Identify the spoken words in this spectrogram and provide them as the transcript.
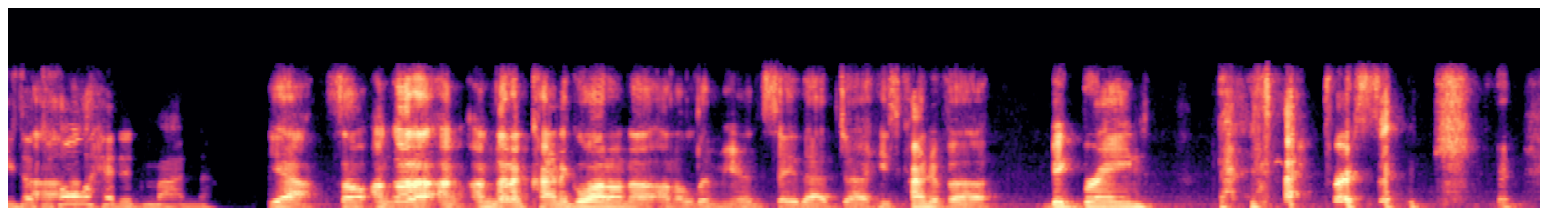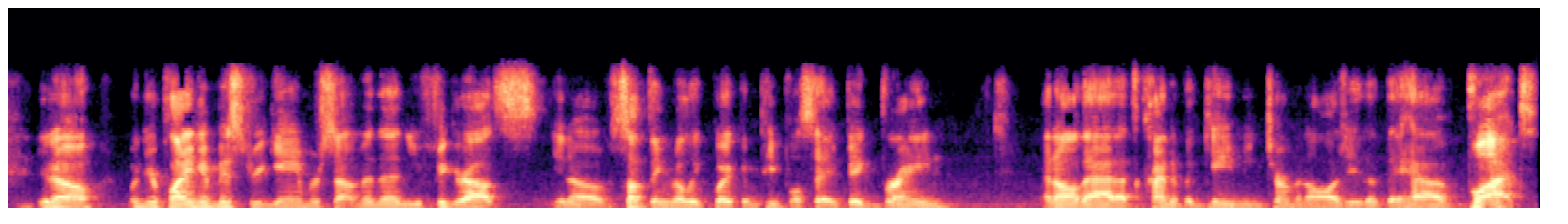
He's a uh, tall-headed man. Yeah, so I'm gonna I'm, I'm gonna kind of go out on a on a limb here and say that uh, he's kind of a big brain type person. you know, when you're playing a mystery game or something, and then you figure out, you know, something really quick, and people say big brain and all that. That's kind of a gaming terminology that they have. But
